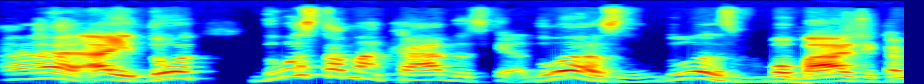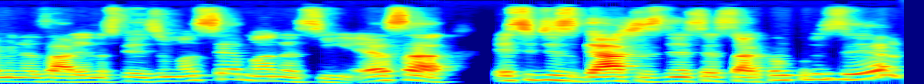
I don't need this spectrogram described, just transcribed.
É, aí, duas duas tamancadas, duas, duas bobagens que a Minas Arenas fez em uma semana, assim, essa, esse desgaste desnecessário com o Cruzeiro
